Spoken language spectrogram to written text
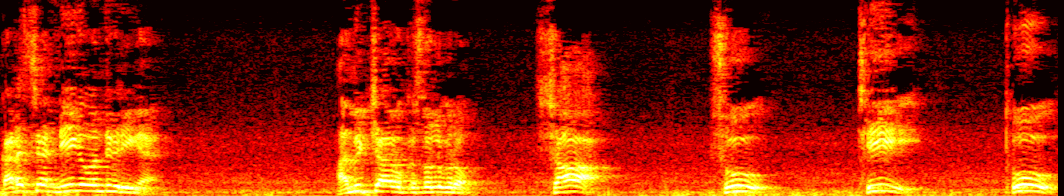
கடைசியா நீங்க வந்துக்கிறீங்க. அமித்ஷாவுக்கு சொல்லுகிறோம். ஷா சு சி து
